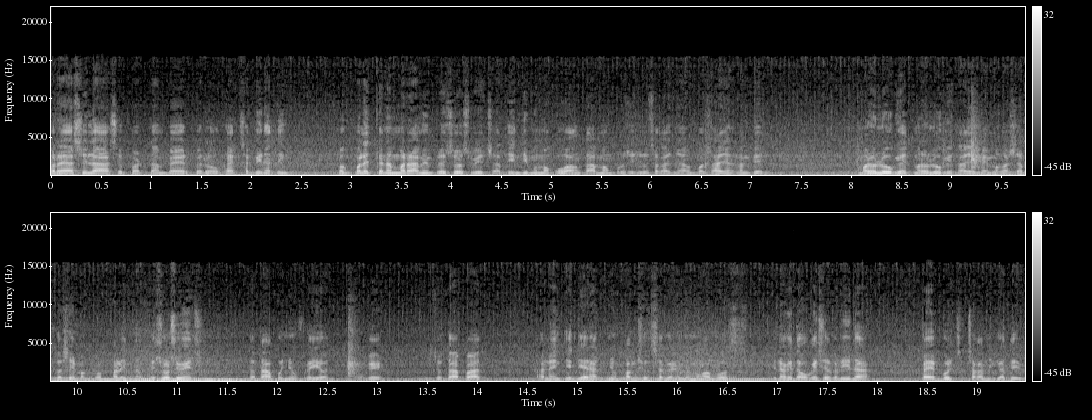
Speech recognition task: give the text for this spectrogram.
pareha sila sa part number pero kahit sabihin natin magpalit ka ng maraming pressure switch at hindi mo makuha ang tamang procedure sa kanya, magsayang lang din. Malulugi at malulugi tayo may mga shop kasi magpapalit ng pressure switch, tatapon yung freon. Okay? So dapat uh, naintindihan natin yung function sa ganito mga boss. Pinakita ko kay Sir kanina, 5 volts at saka negative.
